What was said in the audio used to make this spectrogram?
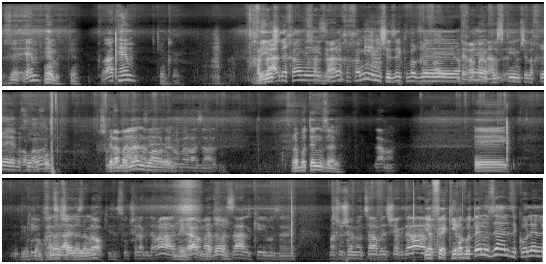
זה הם? הם, כן. רק הם? ויש לך חז"ל? מדברי חכמים שזה כבר אה, אחרי הפוסקים של אחרי וכו' רבנן. וכו'. למה דרבנן זה- למה רבנו אומר רז"ל? רבותינו ז"ל. למה? כי במקום חז"ל- חז"ל, למה? לא, כי זה סוג של הגדרה, מירב גדול. חז"ל כאילו זה משהו שנוצר באיזושהי הגדרה. יפה, כי רבותינו ז"ל זה כולל,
